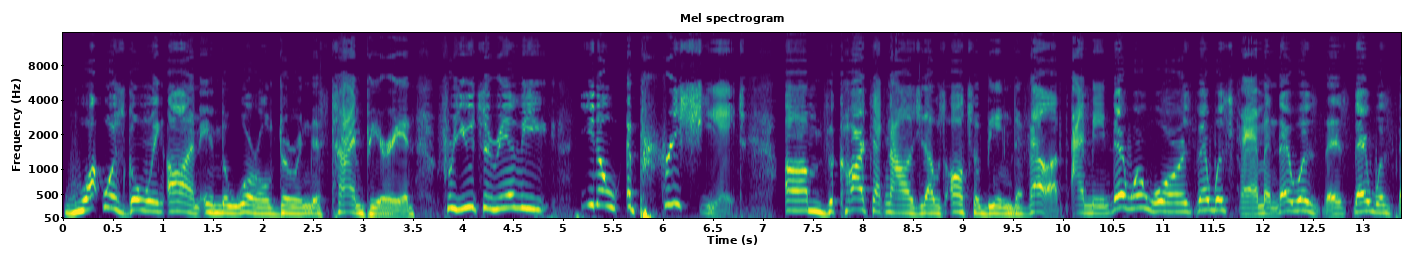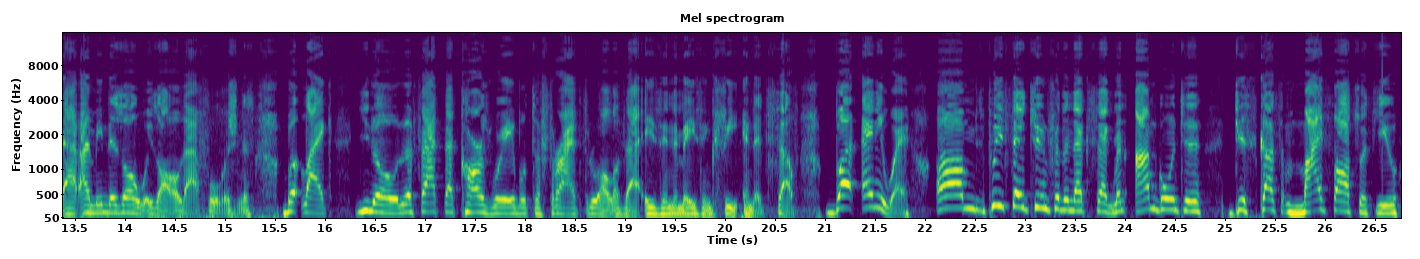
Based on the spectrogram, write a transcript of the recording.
what was going on in the world during this time period, for you to really, you know, appreciate um, the car technology that was also being developed. I mean, there were wars, there was famine, there was this, there was that. I mean, there's always all that foolishness. But like, you know, the fact that cars were able to thrive through all of that is an amazing feat in itself. But anyway, um, please stay tuned for the next segment. I'm going to discuss my thoughts with you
